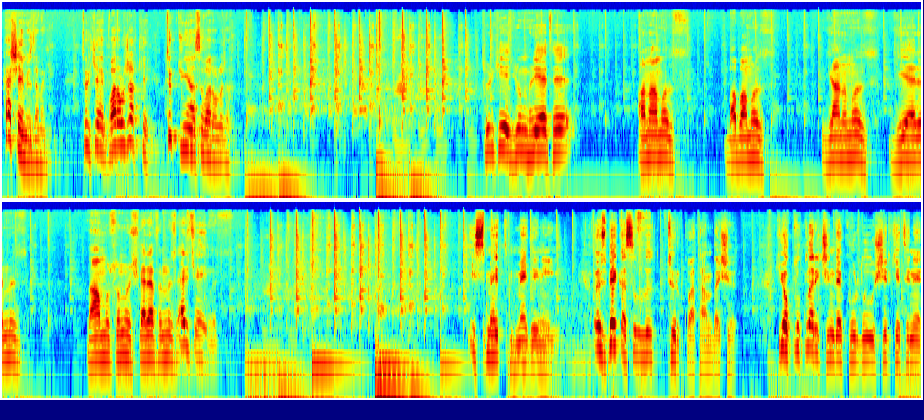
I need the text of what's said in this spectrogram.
her şeyimiz demek. Türkiye var olacak ki Türk dünyası var olacak. Türkiye Cumhuriyeti anamız, babamız, canımız, ciğerimiz, namusumuz, şerefimiz, her şeyimiz. İsmet Medeni, Özbek asıllı Türk vatandaşı. Yokluklar içinde kurduğu şirketini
